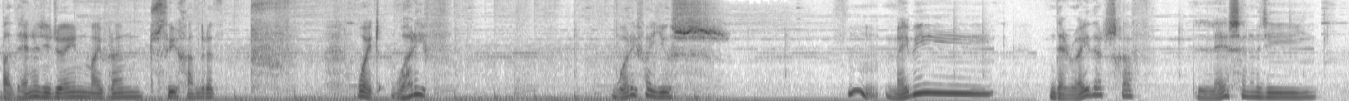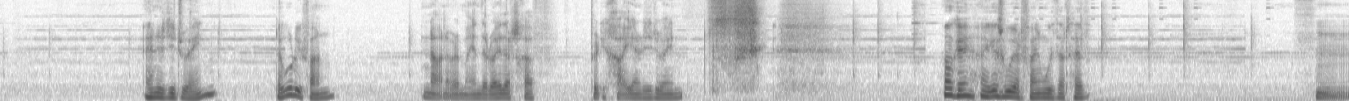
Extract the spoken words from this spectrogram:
But the energy drain, my friend, 300. Pff. Wait, what if. What if I use. Hmm, maybe. The radars have less energy. Energy drain? That would be fun. No, never mind. The radars have pretty high energy drain. Okay, I guess we are fine with that head. Hmm.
